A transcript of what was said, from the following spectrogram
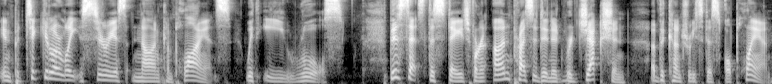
in particularly serious non-compliance with EU rules. This sets the stage for an unprecedented rejection of the country's fiscal plan.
